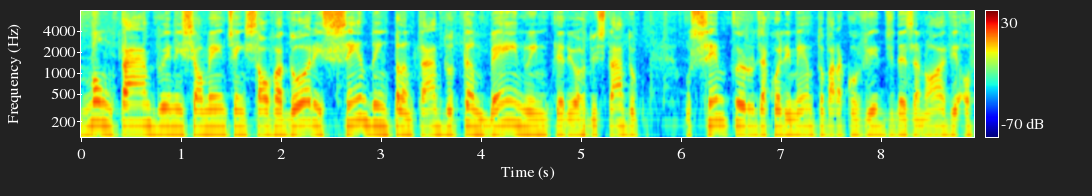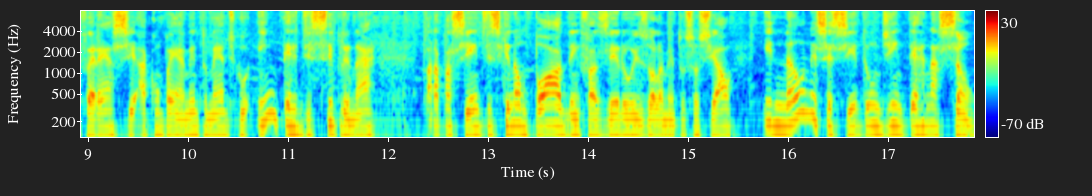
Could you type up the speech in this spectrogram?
Montado inicialmente em Salvador e sendo implantado também no interior do estado, o Centro de Acolhimento para a Covid-19 oferece acompanhamento médico interdisciplinar para pacientes que não podem fazer o isolamento social e não necessitam de internação,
